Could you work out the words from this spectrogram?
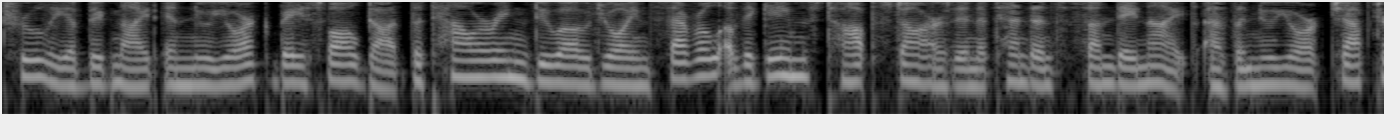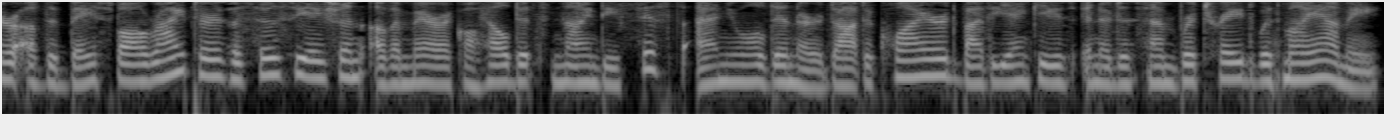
Truly a big night in New York baseball. The towering duo joined several of the game's top stars in attendance Sunday night as the New York chapter of the Baseball Writers Association of America held its 95th annual dinner. Acquired by the Yankees in a December trade with Miami,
